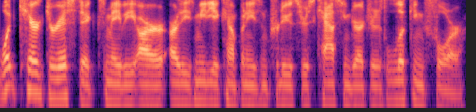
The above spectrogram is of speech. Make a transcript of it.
what characteristics maybe are are these media companies and producers, casting directors looking for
